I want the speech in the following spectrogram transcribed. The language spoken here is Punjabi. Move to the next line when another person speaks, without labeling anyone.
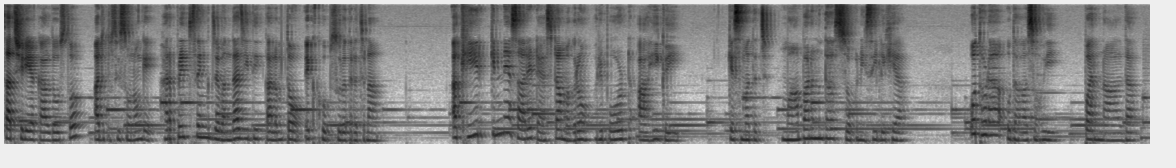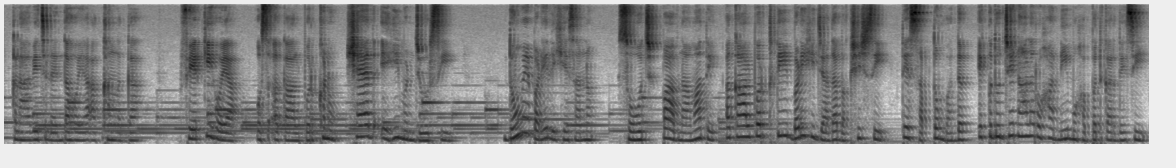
ਸਤਿ ਸ਼੍ਰੀ ਅਕਾਲ ਦੋਸਤੋ, ਅੱਜ ਤੁਸੀਂ ਸੁਣੋਗੇ ਹਰਪ੍ਰੀਤ ਸਿੰਘ ਜਵੰਦਾ ਜੀ ਦੀ ਕਲਮ ਤੋਂ ਇੱਕ ਖੂਬਸੂਰਤ ਰਚਨਾ। ਅਖੀਰ ਕਿੰਨੇ ਸਾਰੇ ਟੈਸਟਾਂ ਮਗਰੋਂ ਰਿਪੋਰਟ ਆ ਹੀ ਗਈ। ਕਿਸਮਤ 'ਚ ਮਾਂ ਬਣਨ ਦਾ ਸੁੱਖ ਨਹੀਂ ਸੀ ਲਿਖਿਆ। ਉਹ ਥੋੜਾ ਉਦਾਸ ਹੋਈ, ਪਰ ਨਾਲ ਦਾ ਕਲਾਵੇ 'ਚ ਲੈਂਦਾ ਹੋਇਆ ਆਖਣ ਲੱਗਾ। ਫੇਰ ਕੀ ਹੋਇਆ, ਉਸ ਅਕਾਲ ਪੁਰਖ ਨੂੰ ਸ਼ਾਇਦ ਇਹੀ ਮਨਜ਼ੂਰ ਸੀ। ਦੋਵੇਂ ਪੜ੍ਹੇ ਲਿਖੇ ਸਨ। ਸੋਚ, ਭਾਵਨਾਵਾਂ ਤੇ ਅਕਾਲ ਪੁਰਖ ਦੀ ਬੜੀ ਹੀ ਜ਼ਿਆਦਾ ਬਖਸ਼ਿਸ਼ ਸੀ ਤੇ ਸਭ ਤੋਂ ਵੱਧ ਇੱਕ ਦੂਜੇ ਨਾਲ ਰੂਹਾਨੀ ਮੁਹੱਬਤ ਕਰਦੇ ਸੀ।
